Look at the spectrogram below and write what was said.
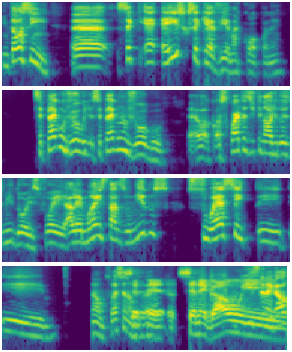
Então, assim, é, cê, é, é, isso que você quer ver na Copa, né? Você pega um jogo, você pega um jogo, as quartas de final de 2002 foi Alemanha, Estados Unidos, Suécia e, e, e não, Suécia não. É, Senegal e Senegal,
